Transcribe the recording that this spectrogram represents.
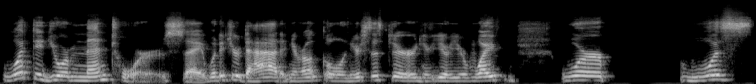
what did your mentors say? What did your dad and your uncle and your sister and your your, your wife were was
